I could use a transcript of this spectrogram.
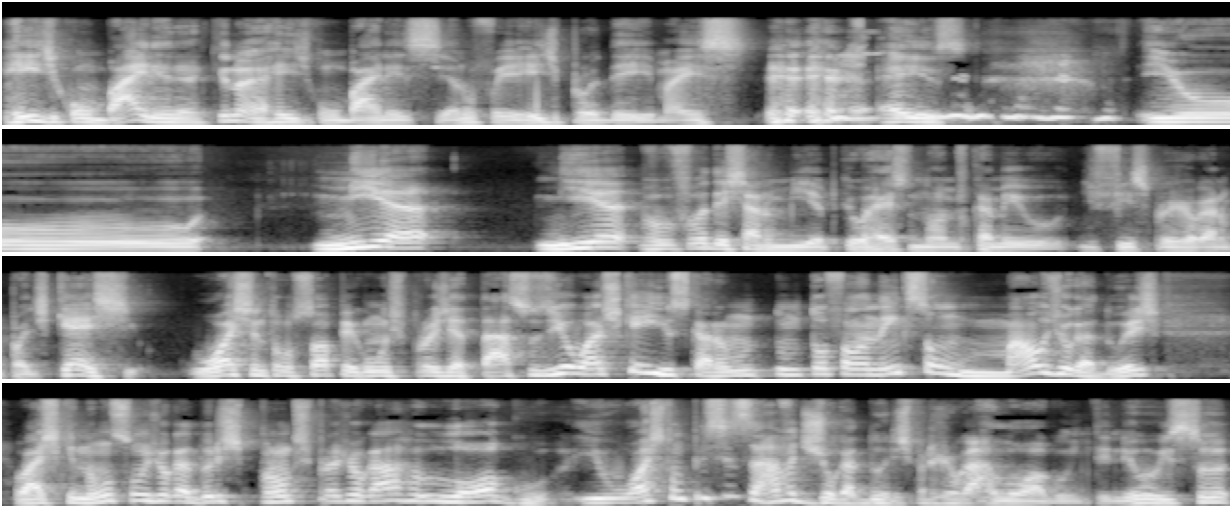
rei de Combine, né? Que não é rei de Combine esse ano, foi rei de Pro Day, mas é isso. E o Mia. Mia, vou, vou deixar no Mia, porque o resto do nome fica meio difícil para jogar no podcast. Washington só pegou uns projetaços e eu acho que é isso, cara. Eu não, não tô falando nem que são maus jogadores. Eu acho que não são jogadores prontos para jogar logo. E o Washington precisava de jogadores para jogar logo, entendeu? Isso,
